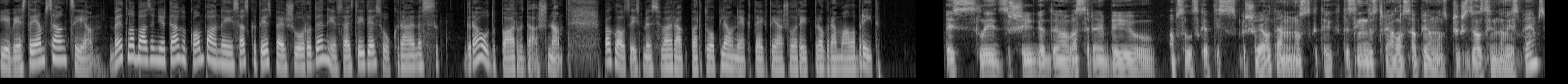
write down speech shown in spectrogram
ieviestajām sankcijām. Bet labā ziņa ir tā, ka kompānija saskat iespēju šoruden iesaistīties Ukrainas graudu pārvadāšanā. Paklausīsimies vairāk par to pļaunieku teiktajā šorīt programmā Labrīt! Es līdz šī gada vasarai biju absolūti skeptisks par šo jautājumu un uzskatīju, ka tas industriālos apjomos priekš dzelzceļa nav iespējams,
